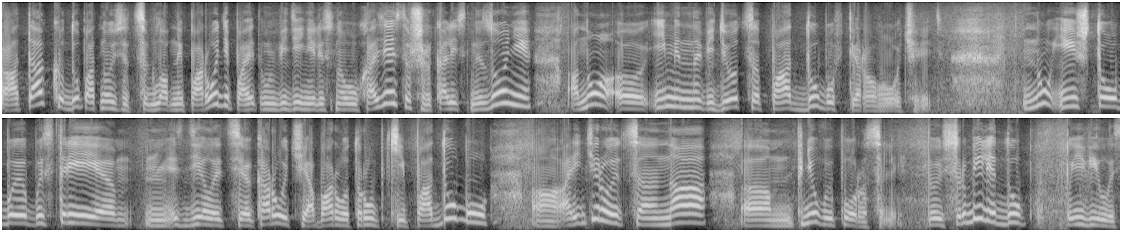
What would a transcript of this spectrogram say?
А так дуб относится к главной породе, поэтому ведение лесного хозяйства в широколистной зоне, оно э, именно ведется по дубу в первую очередь. Ну и чтобы быстрее сделать короче оборот рубки по дубу, а, ориентируется на пневые поросли. То есть срубили дуб, появилась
